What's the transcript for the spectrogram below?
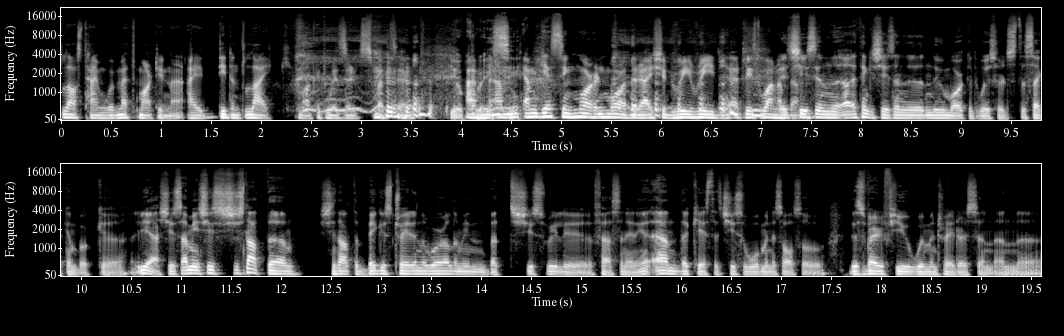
last time we met Martin, I didn't like Market Wizards. But uh, I'm, I'm, I'm, guessing more and more that I should reread at least one of them. She's in. I think she's in the new Market Wizards, the second book. Uh, yeah, she's. I mean, she's she's not the she's not the biggest trader in the world. I mean, but she's really fascinating. And the case that she's a woman is also there's very few women traders, and and uh,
